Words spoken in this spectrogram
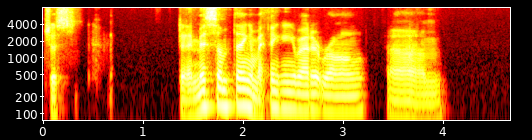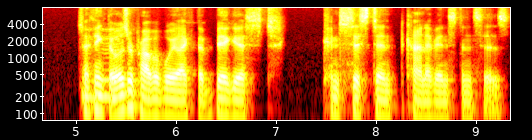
just did I miss something? Am I thinking about it wrong? Um, so. I think mm-hmm. those are probably like the biggest consistent kind of instances.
